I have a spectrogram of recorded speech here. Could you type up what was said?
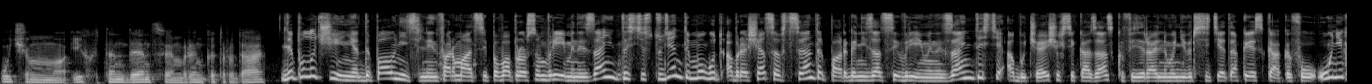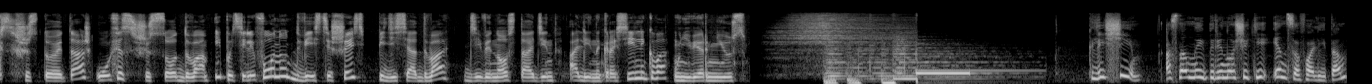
учим их тенденциям рынка труда. Для получения дополнительной информации по вопросам временной занятости студенты могут обращаться в Центр по организации временной занятости обучающихся Казанского федерального университета. КСК КФУ «Уникс», шестой этаж, офис 602 и по телефону 206 52 91. Алина Красильникова, Универньюз. Клещи основные переносчики энцефалита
